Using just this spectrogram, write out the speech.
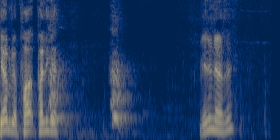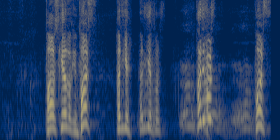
Gel buraya Pa- Pali gel. Veli nerede? Pars gel bakayım Pars. Hadi gel hadi gel Pars. Hadi Pars. Pars.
